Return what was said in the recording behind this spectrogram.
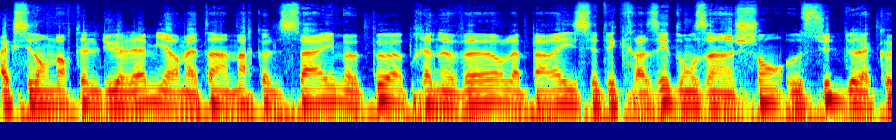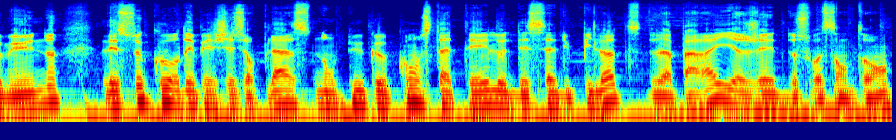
Accident mortel du LM hier matin à Markolsheim. Peu après 9 heures, l'appareil s'est écrasé dans un champ au sud de la commune. Les secours dépêchés sur place n'ont pu que constater le décès du pilote de l'appareil âgé de 60 ans.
